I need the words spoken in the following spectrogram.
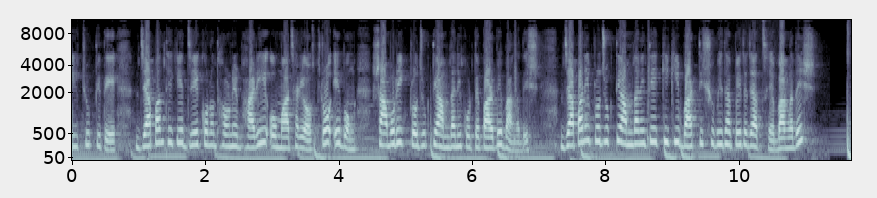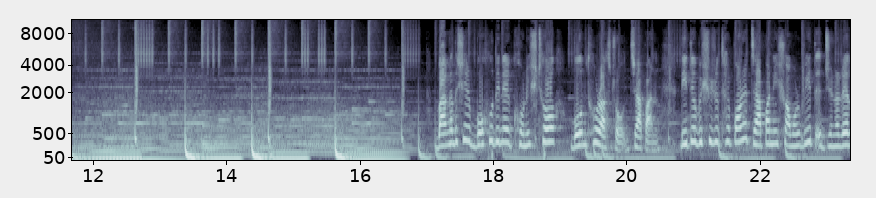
এই চুক্তিতে জাপান থেকে যে কোনো ধরনের ভারী ও মাঝারি অস্ত্র এবং সামরিক প্রযুক্তি আমদানি করতে পারবে বাংলাদেশ। জাপানি প্রযুক্তি আমদানিতে কি কি বাড়তি সুবিধা পেতে যাচ্ছে বাংলাদেশ? বাংলাদেশের বহুদিনের ঘনিষ্ঠ বন্ধু রাষ্ট্র জাপান। দ্বিতীয় বিশ্বযুদ্ধের পরে জাপানি সমরবিদ জেনারেল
